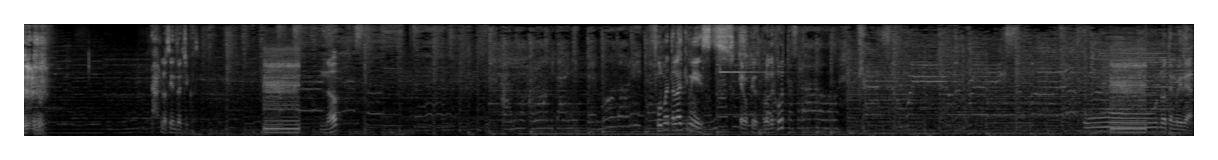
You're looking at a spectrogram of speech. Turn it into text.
Lo siento, chicos. No. Full Metal Alchemist, creo que es Brotherhood. Uh, no tengo idea.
